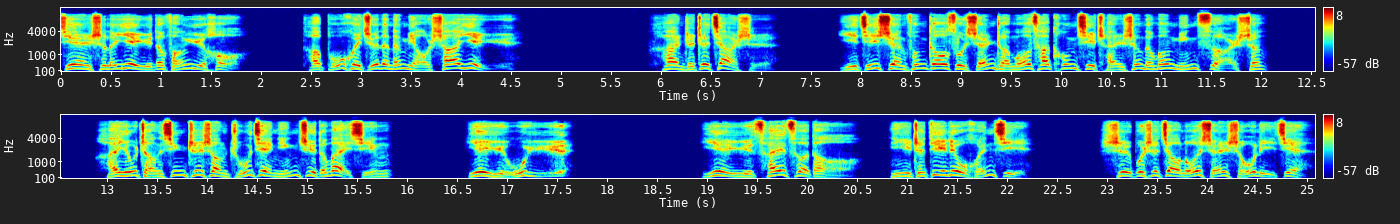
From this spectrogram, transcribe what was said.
见识了夜雨的防御后，他不会觉得能秒杀夜雨。看着这架势，以及旋风高速旋转摩擦空气产生的嗡鸣刺耳声，还有掌心之上逐渐凝聚的外形，夜雨无语。夜雨猜测道：“你这第六魂技，是不是叫螺旋手里剑？”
